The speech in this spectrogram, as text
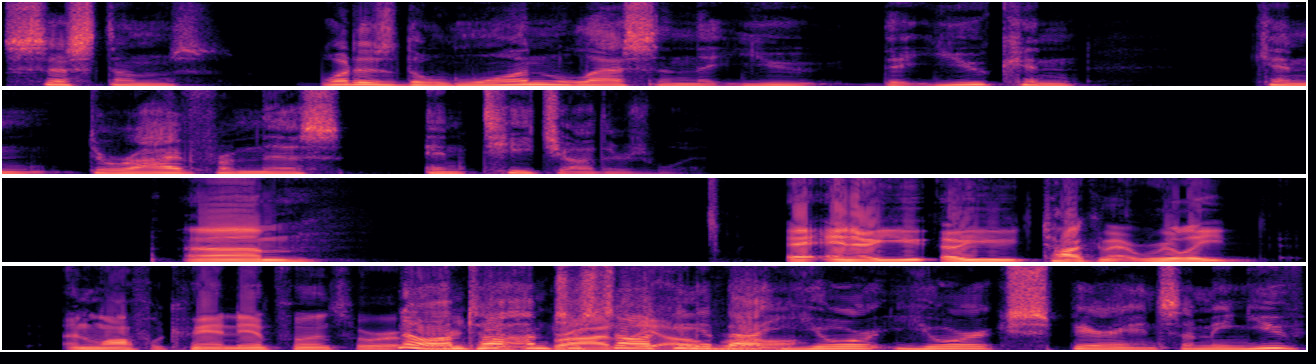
systems, what is the one lesson that you that you can can derive from this and teach others with? Um, and are you are you talking about really unlawful command influence, or No, or I'm, ta- I'm just talking overall? about your your experience. I mean, you've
